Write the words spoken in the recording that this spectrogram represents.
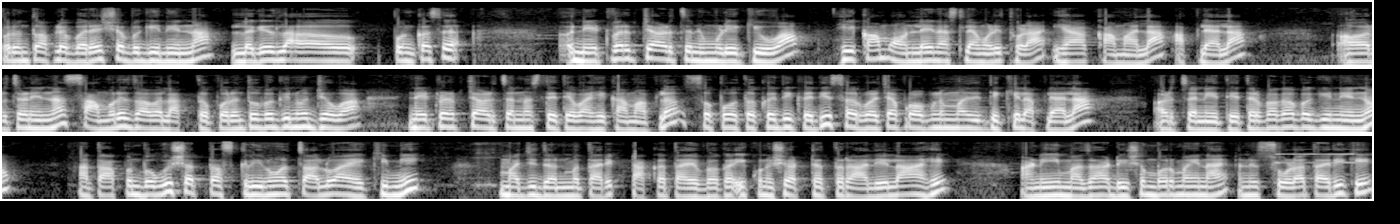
परंतु आपल्या बऱ्याचशा भगिनींना लगेच ला पण कसं नेटवर्कच्या अडचणीमुळे किंवा हे काम ऑनलाईन असल्यामुळे थोडा ह्या कामाला आपल्याला अडचणींना सामोरे जावं लागतं. परंतु भगिनो जेव्हा नेटवर्कच्या अडचण नसते तेव्हा हे काम आपलं सोपं होतं. कधी कधी सर्व्हरच्या प्रॉब्लेममध्ये देखील आपल्याला अडचण येते. तर बघा भगिनींनो आता आपण बघू शकता स्क्रीनवर चालू आहे की मी माझी जन्मतारीख टाकत आहे. बघा एकोणीसशे अठ्ठ्याहत्तर आलेला आहे आणि माझा हा डिसेंबर महिना आहे आणि सोळा तारीख आहे.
